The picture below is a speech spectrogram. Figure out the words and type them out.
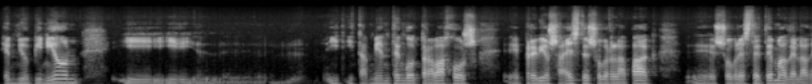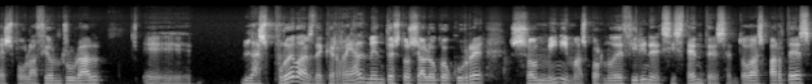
en mi opinión, y, también tengo trabajos eh, previos a este sobre la PAC, sobre este tema de la despoblación rural, las pruebas de que realmente esto sea lo que ocurre son mínimas, por no decir inexistentes. En todas partes,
